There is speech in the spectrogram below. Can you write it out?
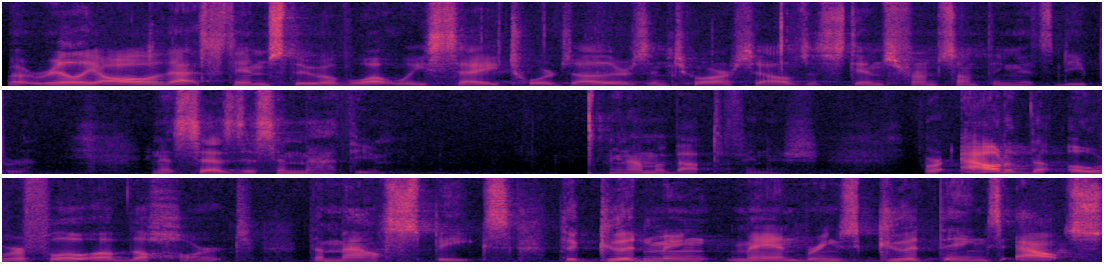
But really, all of that stems through of what we say towards others and to ourselves. It stems from something that's deeper. And it says this in Matthew. And I'm about to finish. For out of the overflow of the heart, the mouth speaks. The good man brings good things out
